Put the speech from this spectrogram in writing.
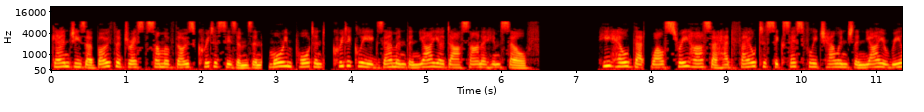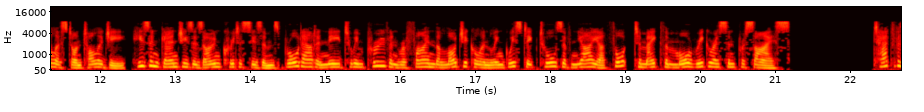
Gangesa both addressed some of those criticisms and, more important, critically examined the Nyaya Darsana himself. He held that, while Sriharsa had failed to successfully challenge the Nyaya realist ontology, his and Gangesa's own criticisms brought out a need to improve and refine the logical and linguistic tools of Nyaya thought, to make them more rigorous and precise. Tattva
